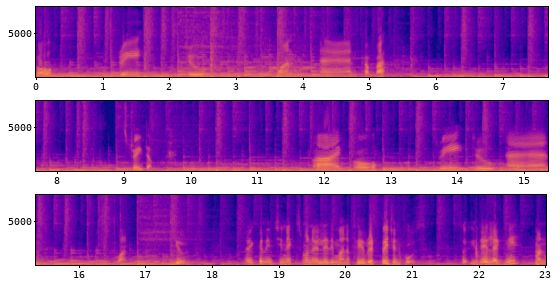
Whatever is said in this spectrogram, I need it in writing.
four, three, two, one. Come back. Straight up. Five, four, three, two, and one. Beautiful. Now ఇక్కడ నుంచి నెక్స్ట్ మనం వెళ్ళేది మన ఫేవరెట్ పిజన్ పోజ్ సో ఇదే లెగ్ని మనం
